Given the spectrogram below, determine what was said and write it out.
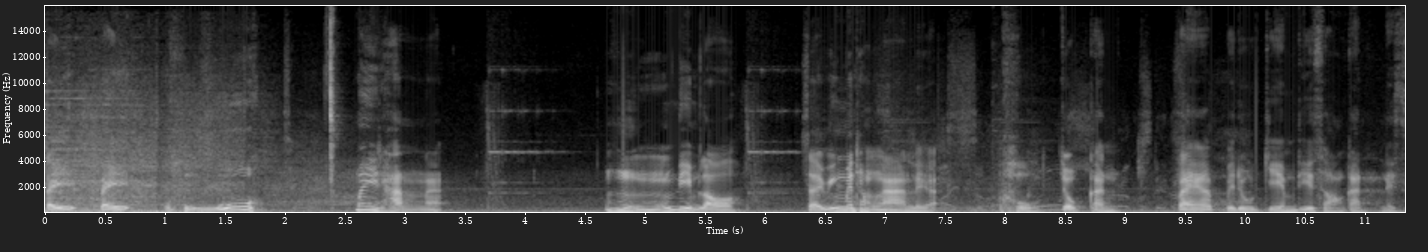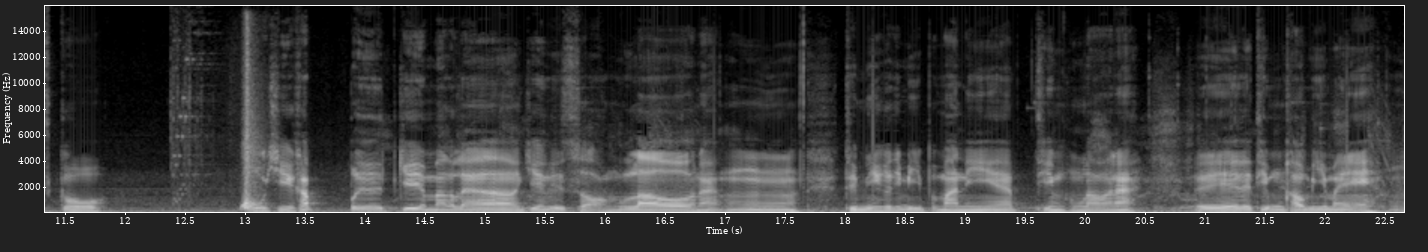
เตะ เตะ โอ้โห ไม่ทันอะ หือดีมเราสายวิ่งไม่ทำงานเลยอะโอ้โห จบกัน ไปครับ ไปดูเกมที่สองกัน let's go โอเคครับ เปิดเกมมาแล้วเกมที่สองเรานะ อืมทีมนี้ก็จะมีประมาณนี้ครับทีมของเรานะ เอ้แล้วทีมของเขามีไหมอื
